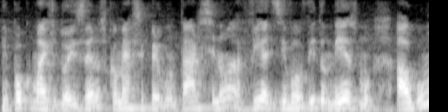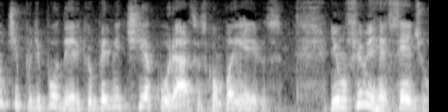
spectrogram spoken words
Em pouco mais de dois anos, começa a perguntar se não havia desenvolvido mesmo algum tipo de poder que o permitia curar seus companheiros. Em um filme recente, o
